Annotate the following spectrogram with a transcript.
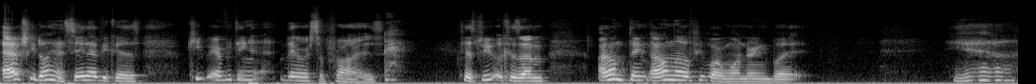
I actually don't even say that because keep everything there a surprise. Because people, because I'm, I don't think I don't know if people are wondering, but yeah,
